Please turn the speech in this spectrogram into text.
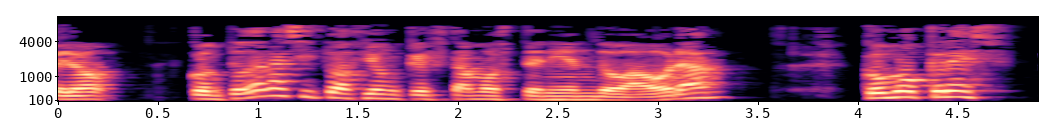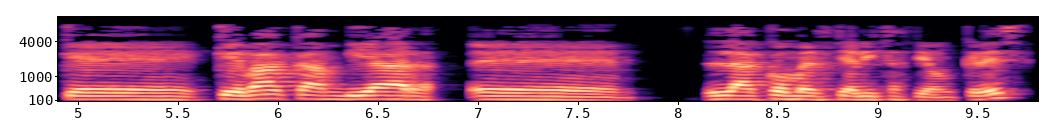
Pero con toda la situación que estamos teniendo ahora, ¿cómo crees que, va a cambiar eh, la comercialización? ¿Crees,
